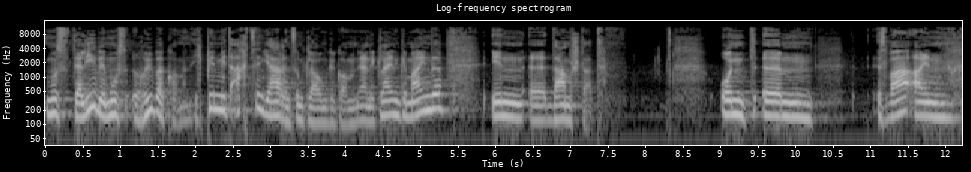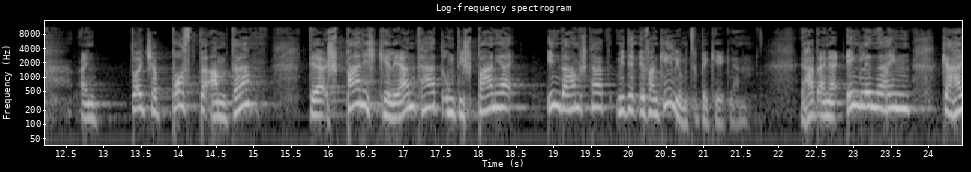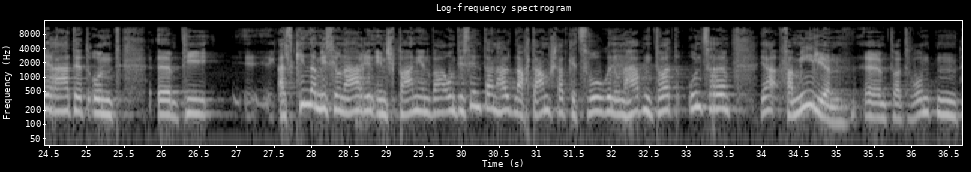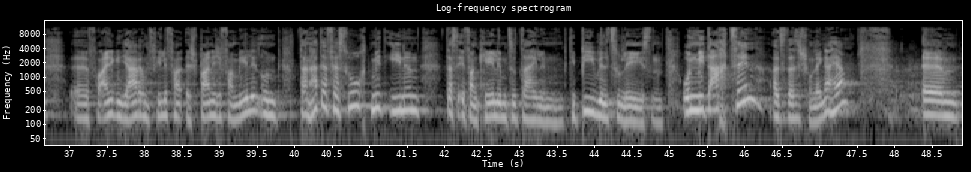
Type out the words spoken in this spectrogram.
muss, der Liebe muss rüberkommen. Ich bin mit 18 Jahren zum Glauben gekommen, in eine kleine Gemeinde in äh, Darmstadt. Und ähm, es war ein, ein deutscher Postbeamter, der Spanisch gelernt hat, um die Spanier in Darmstadt mit dem Evangelium zu begegnen. Er hat eine Engländerin geheiratet und äh, die als Kindermissionarin in Spanien war und die sind dann halt nach Darmstadt gezogen und haben dort unsere ja, Familien, äh, dort wohnten äh, vor einigen Jahren viele äh, spanische Familien und dann hat er versucht, mit ihnen das Evangelium zu teilen, die Bibel zu lesen. Und mit 18, also das ist schon länger her, ähm,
